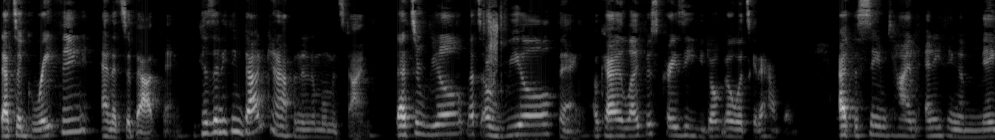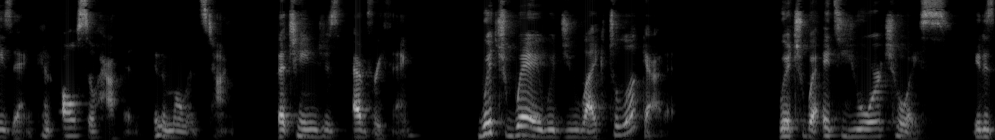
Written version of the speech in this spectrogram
That's a great thing and it's a bad thing because anything bad can happen in a moment's time. That's a real, that's a real thing. Okay. Life is crazy. You don't know what's going to happen. At the same time, anything amazing can also happen in a moment's time that changes everything. Which way would you like to look at it? Which way? It's your choice. It is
